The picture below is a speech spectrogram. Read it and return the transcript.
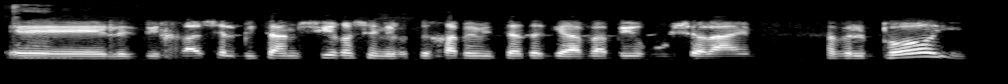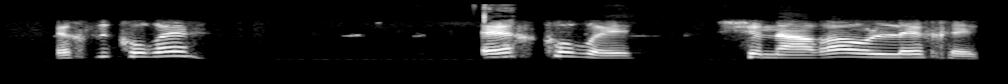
כן. אה, לזכרה של בתם שירה שנרצחה במצעד הגאווה בירושלים. אבל בואי, איך זה קורה? איך קורה שנערה הולכת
